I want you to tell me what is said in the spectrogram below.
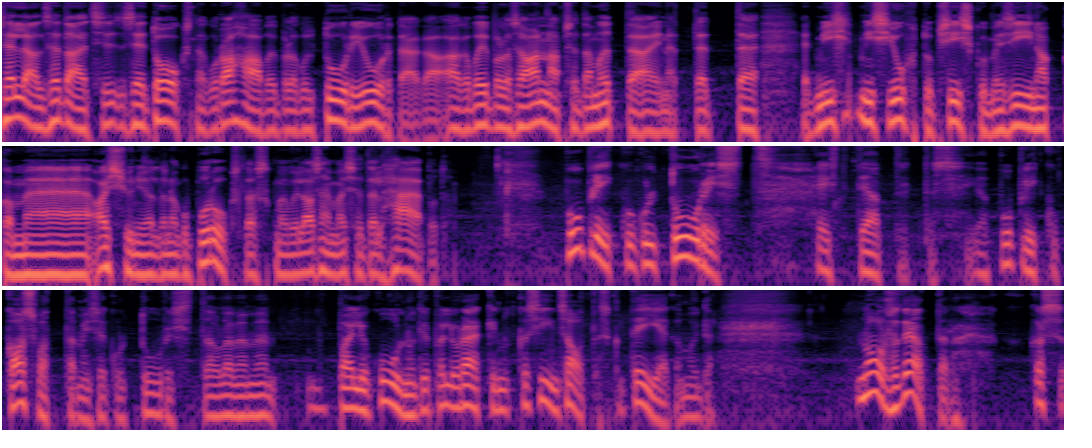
selle all seda, et see tooks nagu raha võib-olla kultuuri juurde, aga, aga võib-olla see annab seda mõtteainet, et, et mis, mis juhtub siis, kui me siin hakkame asju nii-öelda nagu puruks laskma või laseme asjadel hääbuda publiku kultuurist Eesti teatrites ja publiku kasvatamise kultuurist oleme me palju kuulnud ja palju rääkinud ka siin saates, ka teiega muide. noorsooteater, kas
